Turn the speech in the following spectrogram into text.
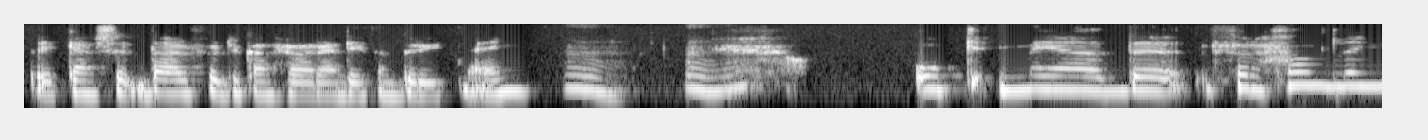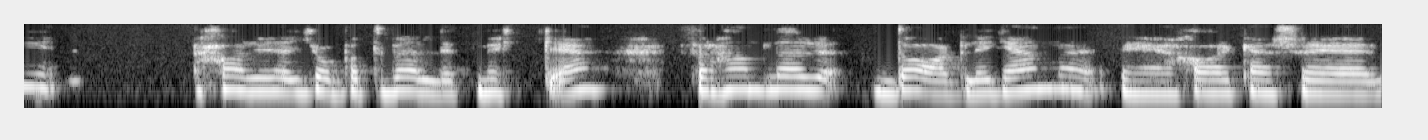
Det är kanske därför du kan höra en liten brytning. Mm. Mm. Och med förhandling har jag jobbat väldigt mycket. Förhandlar dagligen, eh, har kanske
